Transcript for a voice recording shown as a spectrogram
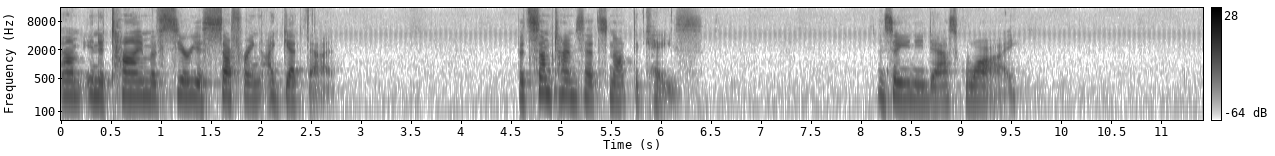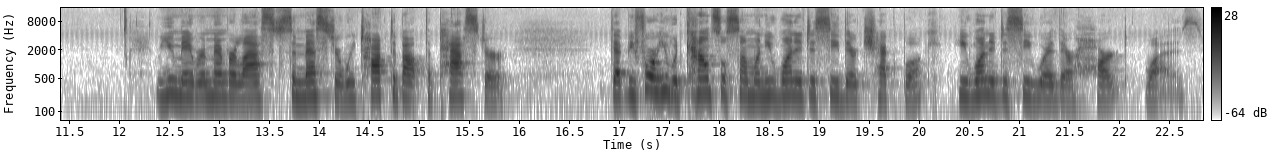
um, in a time of serious suffering, I get that. But sometimes that's not the case. And so you need to ask why. You may remember last semester we talked about the pastor that before he would counsel someone, he wanted to see their checkbook, he wanted to see where their heart was.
